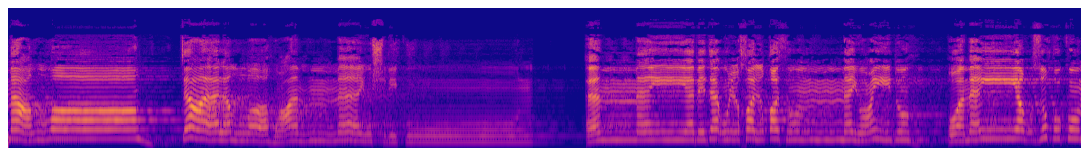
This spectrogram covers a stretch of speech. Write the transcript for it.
مع الله تعالى الله عما يشركون أمن يبدأ الخلق ثم يعيده ومن يرزقكم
